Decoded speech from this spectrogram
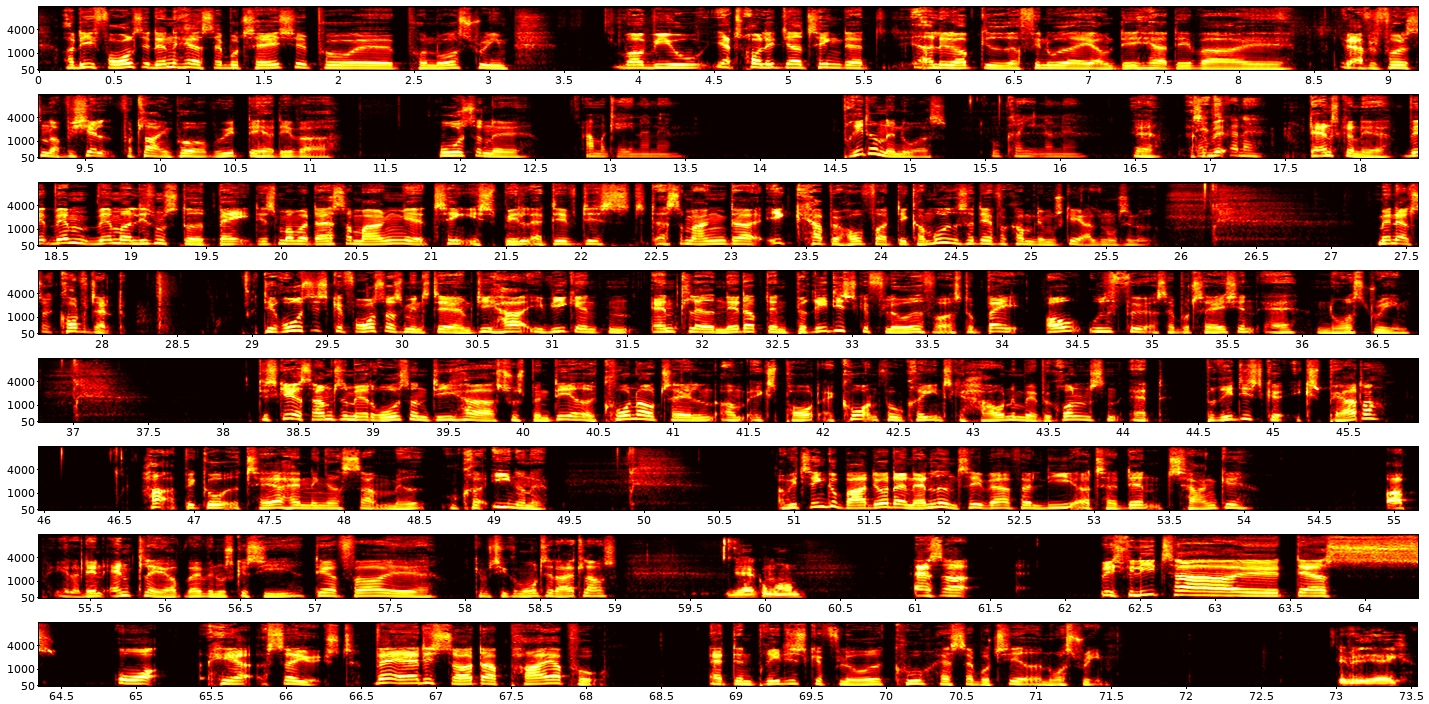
Og det er i forhold til denne her sabotage på, øh, på Nord Stream, hvor vi jo, jeg tror lidt, jeg havde tænkt, at jeg havde lidt opgivet at finde ud af, om det her, det var, øh, i hvert fald fået sådan en officiel forklaring på, hvorvidt det her, det var russerne, Amerikanerne, britterne nu også. ukrainerne, Ja, altså, danskerne. Danskerne, ja. Hvem, hvem, har ligesom stået bag? Det er som om, at der er så mange uh, ting i spil, at det, det, der er så mange, der ikke har behov for, at det kommer ud, så derfor kommer det måske aldrig nogensinde ud. Men altså, kort fortalt. Det russiske forsvarsministerium de har i weekenden anklaget netop den britiske flåde for at stå bag og udføre sabotagen af Nord Stream. Det sker samtidig med, at russerne de har suspenderet kornaftalen om eksport af korn fra ukrainske havne med begrundelsen, at britiske eksperter har begået terrorhandlinger sammen med ukrainerne. Og vi tænker bare, det var da en anledning til i hvert fald lige at tage den tanke op, eller den anklage op, hvad vi nu skal sige. Derfor øh, kan vi sige godmorgen til dig, Claus. Ja, godmorgen. Altså, hvis vi lige tager øh, deres ord her seriøst. Hvad er det så, der peger på, at den britiske flåde kunne have saboteret Nord Stream? Det ved jeg ikke.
